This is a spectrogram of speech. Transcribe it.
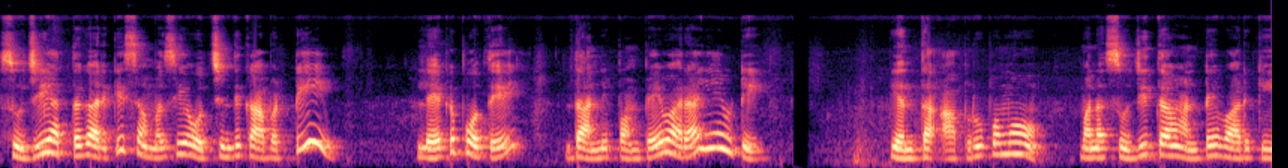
సుజీ అత్తగారికి సమస్య వచ్చింది కాబట్టి లేకపోతే దాన్ని పంపేవారా ఏమిటి? ఎంత అపురూపమో మన సుజిత అంటే వారికి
